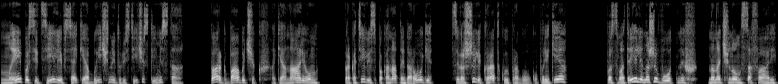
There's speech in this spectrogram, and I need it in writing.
«Мы посетили всякие обычные туристические места. Парк бабочек, океанариум, прокатились по канатной дороге, совершили краткую прогулку по реке, посмотрели на животных на ночном сафари.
